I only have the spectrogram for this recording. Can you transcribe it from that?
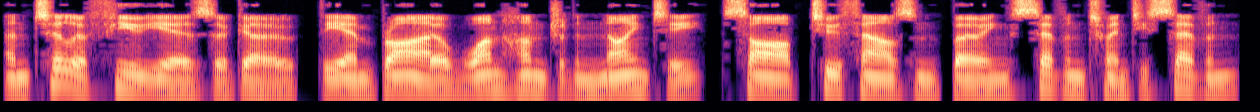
Until a few years ago, the Embraer 190, Saab 2000 Boeing 727,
